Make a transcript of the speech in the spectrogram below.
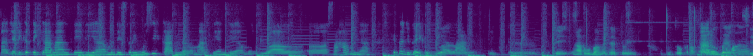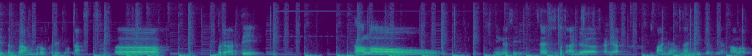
Nah jadi ketika nanti dia mendistribusikan dalam artian dia menjual uh, sahamnya kita juga ikut jualan gitu. Berarti ngaruh banget ya cuy untuk apa ngaruh informasi banget. tentang broker itu. Nah uh, berarti kalau ini enggak sih? Saya sempat ada kayak pandangan gitu ya. Kalau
